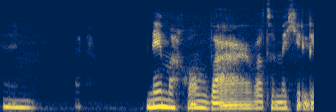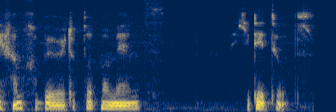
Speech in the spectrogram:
En Neem maar gewoon waar wat er met je lichaam gebeurt op dat moment dat je dit doet.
